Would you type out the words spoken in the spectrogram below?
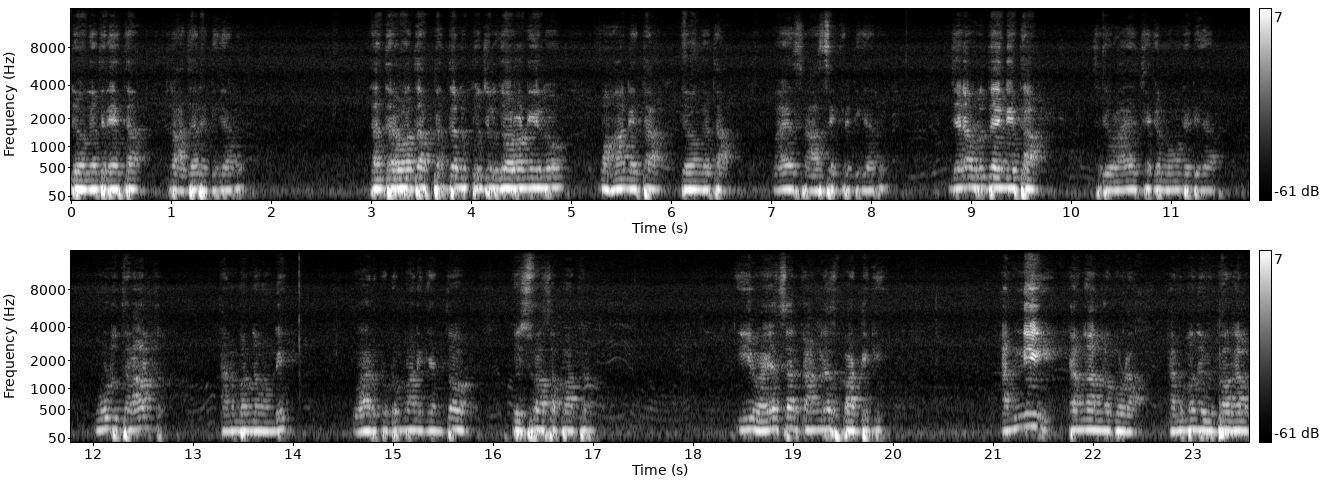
దివంగత నేత రాజారెడ్డి గారు దాని తర్వాత పెద్దలు పూజలు గౌరవనీయులు మహానేత దివంగత వైఎస్ రాజశేఖర రెడ్డి గారు జనవృద్ధ నేత శ్రీ వైఎస్ జగన్మోహన్ రెడ్డి గారు. మూడు తరాల అనుబంధం ఉండి వారి కుటుంబానికి ఎంతో విశ్వాసపాత్రం. ఈ వైఎస్ఆర్ కాంగ్రెస్ పార్టీకి అన్ని రంగాల్లో కూడా అనుబంధ విభాగాలు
